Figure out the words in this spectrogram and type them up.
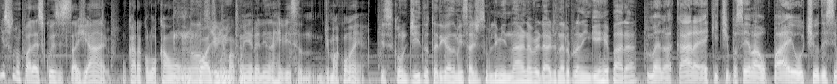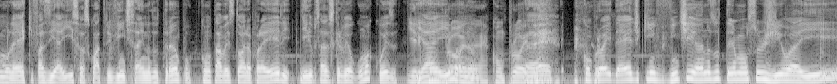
Isso não parece coisa de estagiário? O cara colocar um, um Nossa, código de muito. maconheiro ali na revista de maconha? Escondido, tá ligado? Mensagem subliminar, na verdade, não era pra ninguém reparar. Mano, a cara é que, tipo, sei lá, o pai ou o tio desse moleque fazia isso às 4h20 saindo do trampo, contava a história pra ele e ele precisava escrever alguma coisa. E ele aí, comprou, mano. né? Comprou a ideia. É, comprou a ideia de que em 20 anos o termo surgiu aí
